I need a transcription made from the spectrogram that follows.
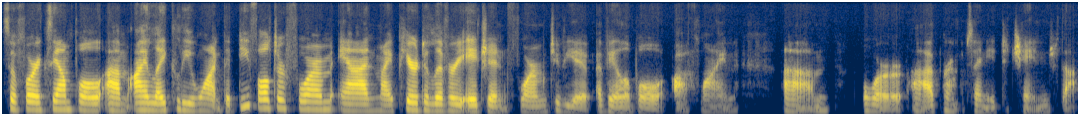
So for example, um, I likely want the defaulter form and my peer delivery agent form to be available offline. Um, or uh, perhaps I need to change that.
